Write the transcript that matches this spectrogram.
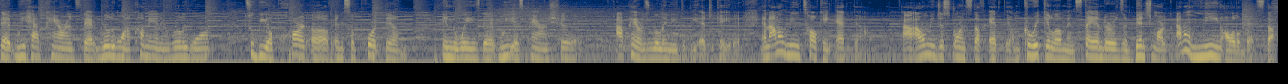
that we have parents that really want to come in and really want to be a part of and support them in the ways that we as parents should. Our parents really need to be educated. And I don't mean talking at them. I don't mean just throwing stuff at them, curriculum and standards and benchmarks. I don't mean all of that stuff.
